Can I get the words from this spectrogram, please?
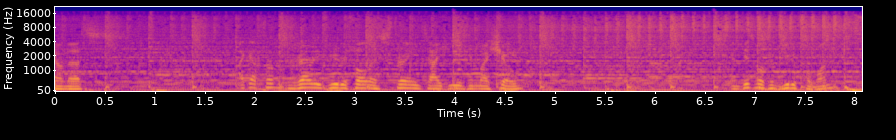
on that. I got some very beautiful and strange ideas in my show. And this was a beautiful one.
